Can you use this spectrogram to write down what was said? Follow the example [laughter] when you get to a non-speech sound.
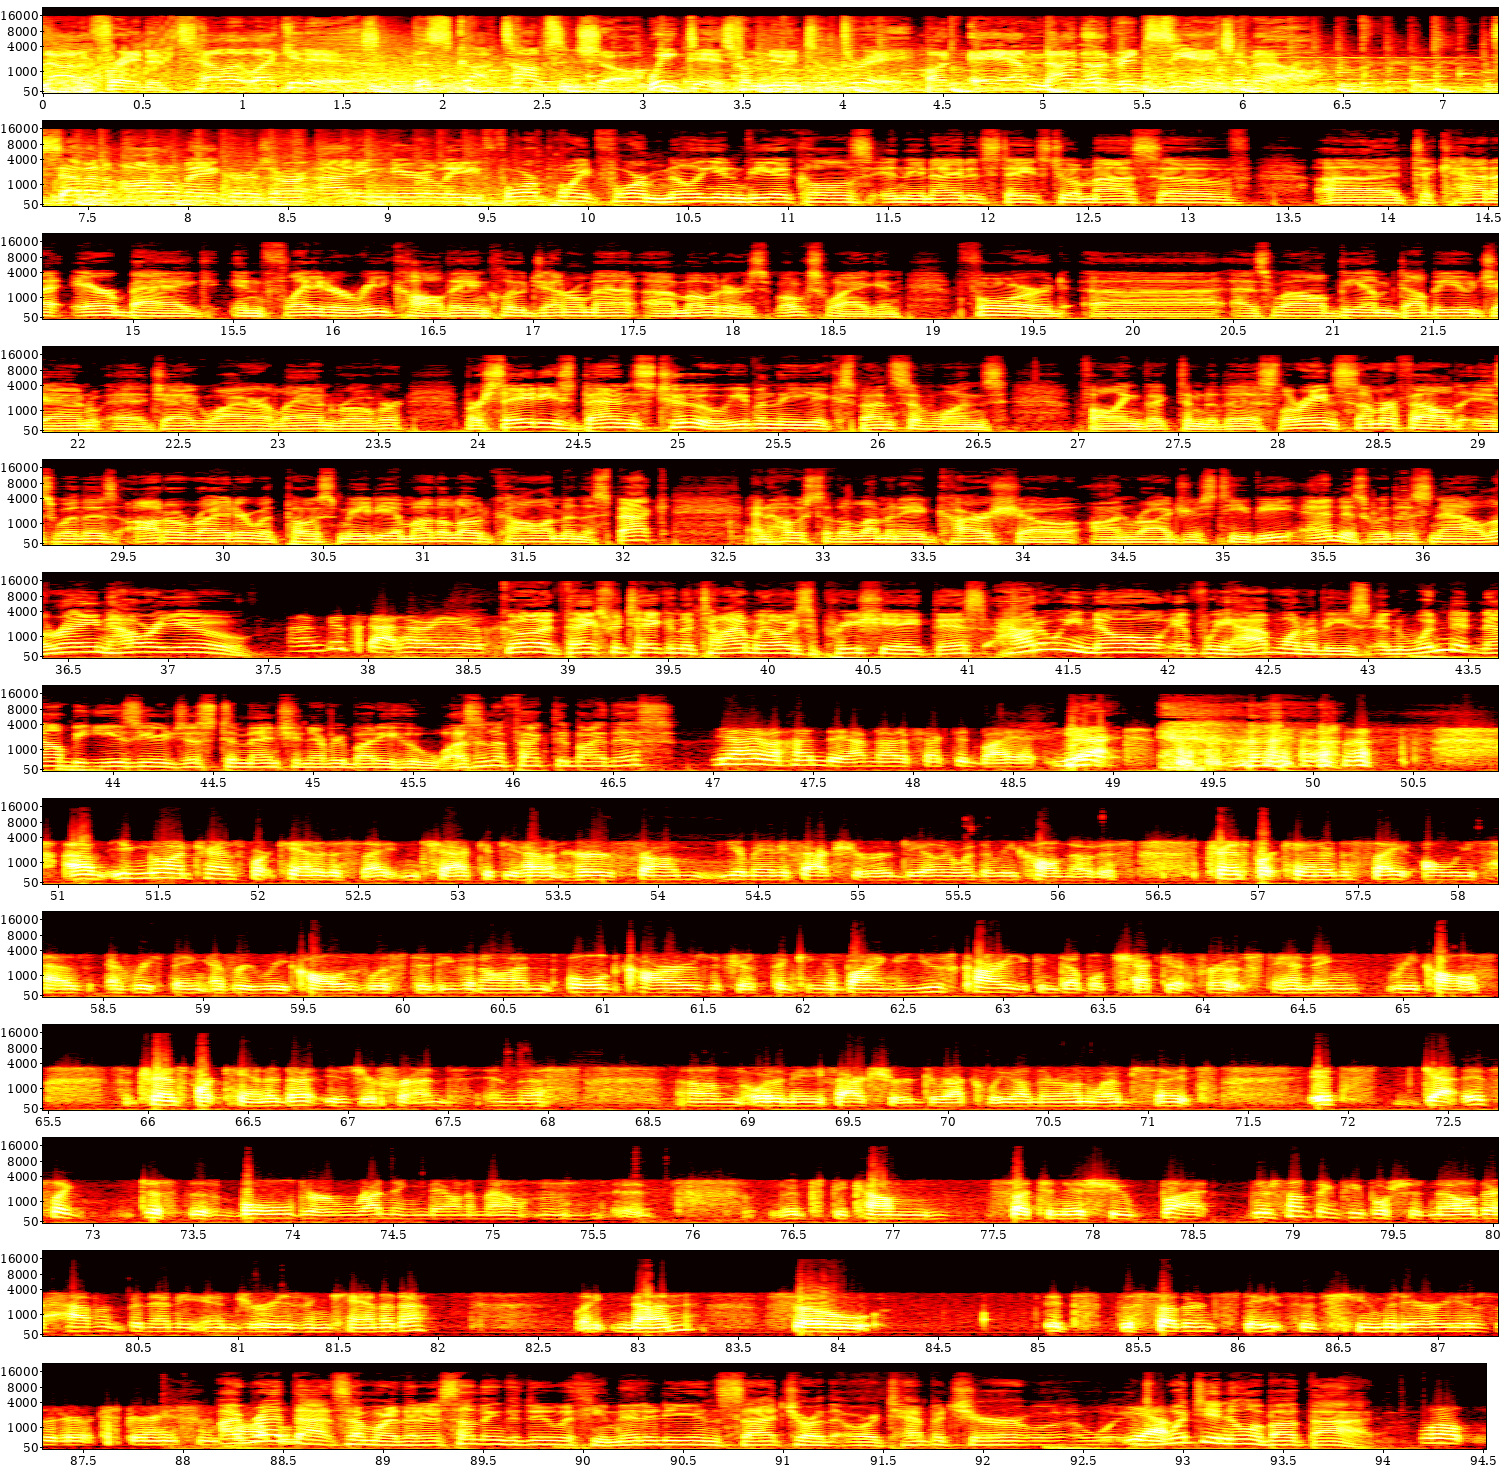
Not afraid to tell it like it is. The Scott Thompson Show, weekdays from noon till 3 on AM 900 CHML. Seven automakers are adding nearly 4.4 million vehicles in the United States to a massive uh, Takata airbag inflator recall. They include General Ma- uh, Motors, Volkswagen, Ford, uh, as well BMW, Jan- uh, Jaguar, Land Rover, Mercedes Benz, too, even the expensive ones falling victim to this. Lorraine Sommerfeld is with us, auto writer with Post Media, Motherload column in the Spec, and host of the Lemonade Car Show on Rogers TV, and is with us now. Lorraine, how are you? I'm good, Scott. How are you? Good. Thanks for taking the time. We always appreciate this. How do we know if we have one of these? And wouldn't it now be easier just to mention everybody who wasn't affected by this? Yeah, I have a Hyundai. I'm not affected by it yet. [laughs] [laughs] um, you can go on Transport Canada's site and check if you haven't heard from your manufacturer or dealer with a recall notice. Transport Canada site always has everything. Every recall is listed, even on old cars. If you're thinking of buying a used car, you can double check it for outstanding recalls. So Transport Canada is your friend in this, um, or the manufacturer directly on their own websites. It's it's like just this boulder running down a mountain. It's it's become such an issue, but there's something people should know. There haven't been any injuries in Canada, like none. So it's the southern states, it's humid areas that are experiencing. I read that somewhere that it's something to do with humidity and such, or or temperature. Yeah. What do you know about that? Well,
